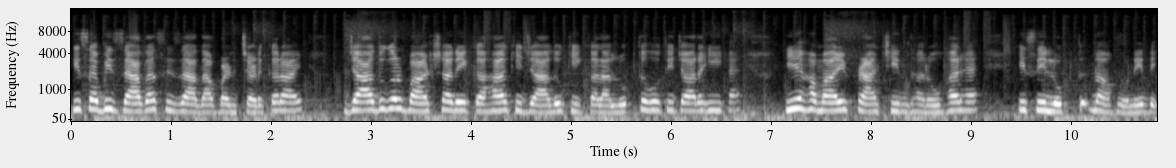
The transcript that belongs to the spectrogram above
कि सभी ज़्यादा से ज़्यादा बढ़ चढ़ कर आए। जादूगर बादशाह ने कहा कि जादू की कला लुप्त होती जा रही है। ये हमारी प्राचीन धरोहर है। इसे लुप्त न होने दें।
